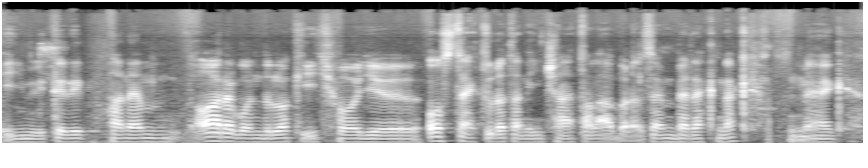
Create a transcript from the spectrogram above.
így működik, hanem arra gondolok így, hogy osztálytudata nincs általában az embereknek, meg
